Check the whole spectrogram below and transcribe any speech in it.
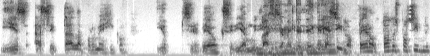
y es aceptada por México, yo veo que sería muy difícil. Básicamente tendrían. Asilo, pero todo es posible.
